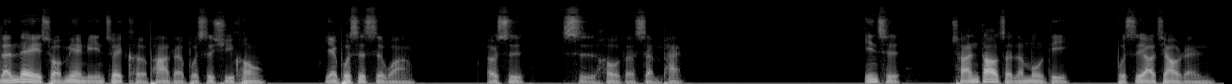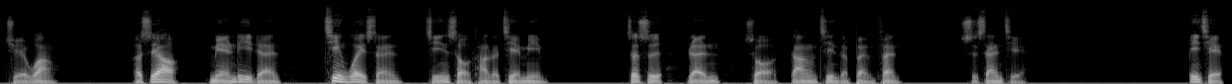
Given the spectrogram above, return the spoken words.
人类所面临最可怕的不是虚空，也不是死亡，而是。死后的审判，因此，传道者的目的不是要叫人绝望，而是要勉励人敬畏神，谨守他的诫命。这是人所当尽的本分。十三节，并且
